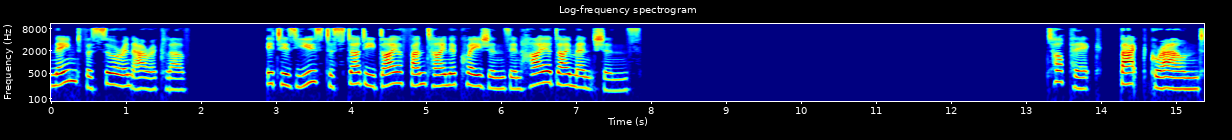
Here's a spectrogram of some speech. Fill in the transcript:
named for Søren Arakelov. It is used to study Diophantine equations in higher dimensions. Background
